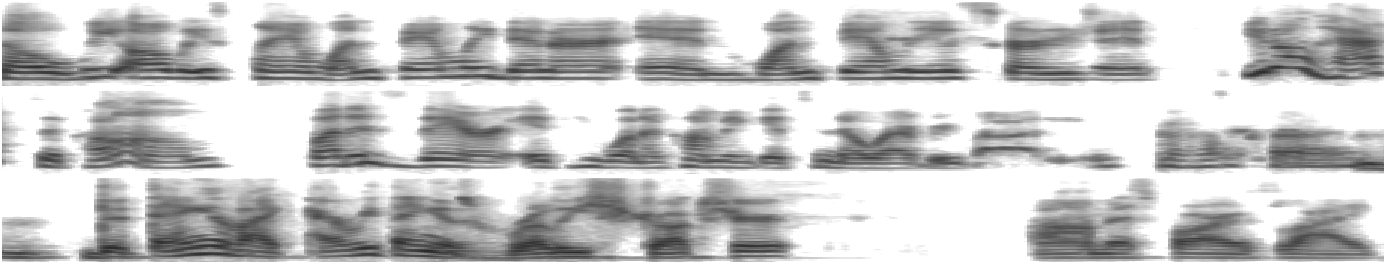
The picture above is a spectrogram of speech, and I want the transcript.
So we always plan one family dinner and one family excursion. You don't have to come, but it's there if you want to come and get to know everybody. Okay. the thing is like everything is really structured um as far as like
